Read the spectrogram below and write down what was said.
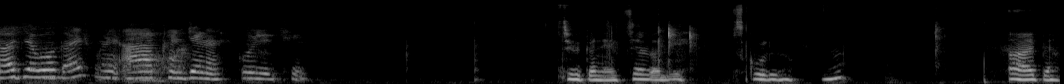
આજે વો ગાઈસ મેં આ ખંજણા સ્કૂલ જીવકાને ચાલો દે સ્કૂલનો હા આપ્યા.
